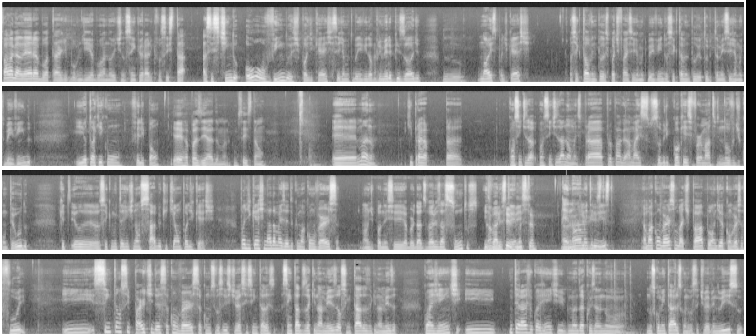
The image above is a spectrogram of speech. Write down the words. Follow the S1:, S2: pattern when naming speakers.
S1: Fala galera, boa tarde, bom dia, boa noite, não sei em que horário que você está assistindo ou ouvindo este podcast. Seja muito bem-vindo ao primeiro episódio do Nós Podcast. Você que está ouvindo pelo Spotify, seja muito bem-vindo. Você que está vendo pelo YouTube também, seja muito bem-vindo. E eu tô aqui com o Felipão.
S2: E aí, rapaziada, mano, como vocês estão?
S1: É, mano, aqui pra, pra conscientizar, conscientizar não, mas pra propagar mais sobre qual que é esse formato de novo de conteúdo, porque eu, eu sei que muita gente não sabe o que, que é um podcast. Podcast nada mais é do que uma conversa, onde podem ser abordados vários assuntos e
S2: Não,
S1: vários
S2: uma
S1: temas.
S2: entrevista.
S1: É, não é uma entrevista. É uma conversa, um bate-papo, onde a conversa flui. E sintam-se parte dessa conversa, como se vocês estivessem sentados, sentados aqui na mesa, ou sentadas aqui na mesa com a gente. E interajam com a gente, manda coisa no, nos comentários quando você estiver vendo isso.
